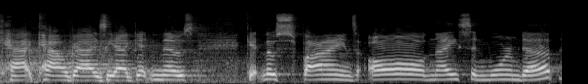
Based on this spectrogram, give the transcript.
Cat cow guys, yeah, getting those, getting those spines all nice and warmed up.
